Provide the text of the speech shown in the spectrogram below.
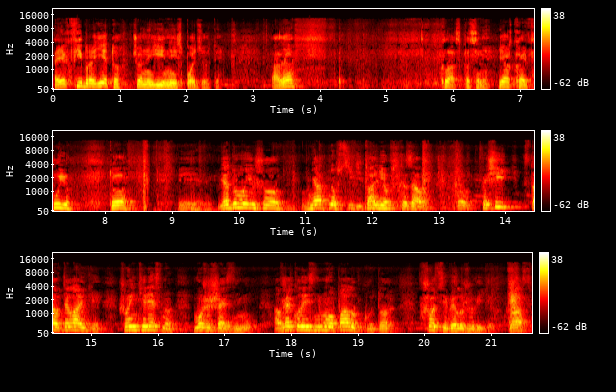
а як фібра є, то чого її не використовувати. Але клас, пацани. Я кайфую, то е, я думаю, що внятно всі деталі я б сказав. То пишіть, ставте лайки. Що інтересно, може ще зніму. А вже коли зніму опалубку, то в шоці виложу відео. Клас.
